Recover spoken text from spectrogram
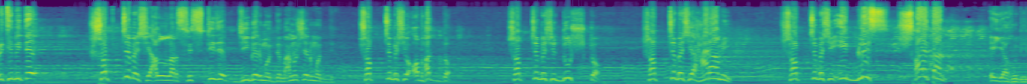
পৃথিবীতে সবচেয়ে বেশি আল্লাহর সৃষ্টি যে জীবের মধ্যে, মানুষের মধ্যে, সবচেয়ে বেশি অবাধ্য, সবচেয়ে বেশি দুষ্ট, সবচেয়ে বেশি হারামি সবচেয়ে বেশি ইবলিস শয়তান এই ইয়াহুদি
